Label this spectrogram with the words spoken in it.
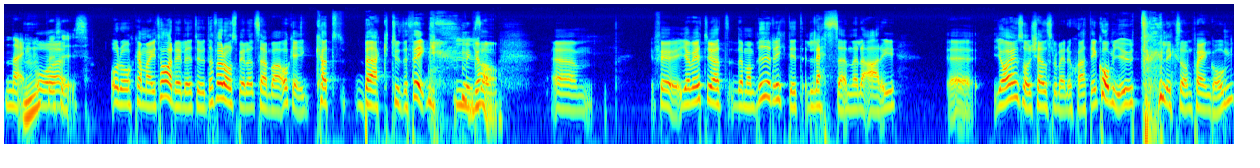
Nej, Mm. Och- precis. Och då kan man ju ta det lite utanför rollspelet sen bara okej, cut back to the thing. Mm. liksom. Ja. Ehm, för jag vet ju att när man blir riktigt ledsen eller arg, eh, jag är en sån känslomänniska att det kommer ju ut liksom på en gång.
